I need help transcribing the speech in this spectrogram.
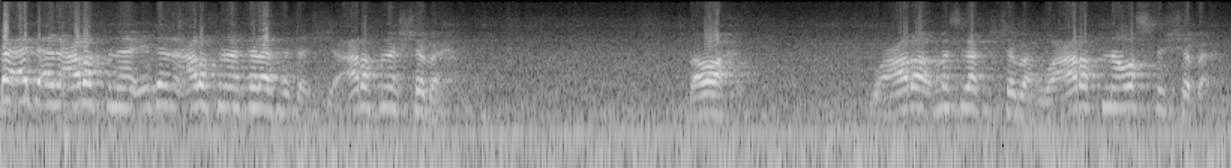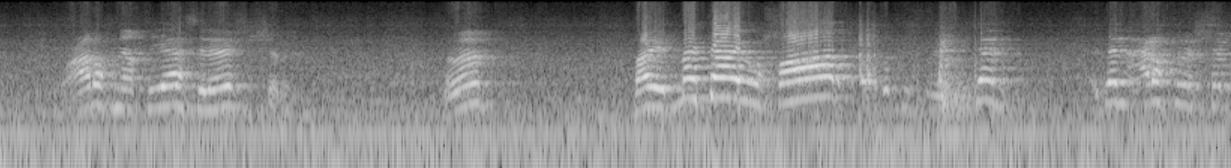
بعد أن عرفنا إذا عرفنا ثلاثة أشياء. عرفنا الشبح ده واحد. وعرف مسلك الشبح وعرفنا وصف الشبح وعرفنا قياس ليش الشبح تمام؟ طيب متى يصار؟ إذا عرفنا الشبح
